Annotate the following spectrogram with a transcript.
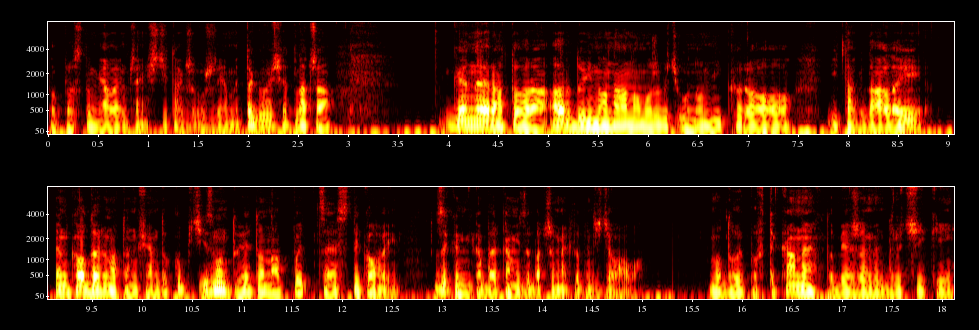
po prostu miałem części, także użyjemy tego wyświetlacza, generatora, Arduino Nano, może być Uno Micro i tak dalej. Encoder, no ten musiałem dokupić i zmontuję to na płytce stykowej. Z jakimi kabelkami zobaczymy, jak to będzie działało. Moduły powtykane, to bierzemy druciki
